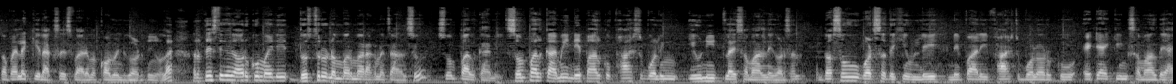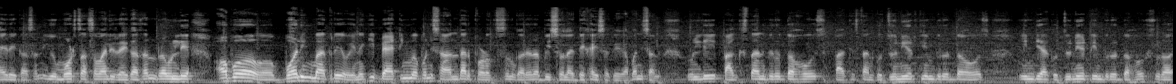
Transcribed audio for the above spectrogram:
तपाईँलाई के लाग्छ यसबारेमा कमेन्ट गरिदिनु होला र त्यस्तै गरी अर्को मैले दोस्रो नम्बरमा राख्न चाहन्छु सोमपाल कामी। सोमपाल कामी नेपालको फास्ट बोलिङ युनिटलाई सम्हाल्ने गर्छन्। दसौँ वर्षदेखि उनले नेपाली फास्ट बलरको एट्याकिङ सम्हाल्दै आइरहेका छन्। यो मोर्चा सम्हालिरहेका छन् र उनले अब बलिङ मात्रै होइन कि ब्याटिङमा पनि शानदार प्रदर्शन गरेर विश्वलाई देखाइसकेका पनि छन्। उनले पाकिस्तान विरुद्ध होस् पाकिस्तानको जुनियर टिम विरुद्ध होस् इन्डियाको जुनियर टिम विरुद्ध होस् र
